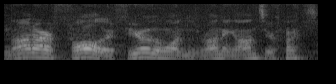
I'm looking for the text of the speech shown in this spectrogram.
Not our fault if you're the ones running onto us.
